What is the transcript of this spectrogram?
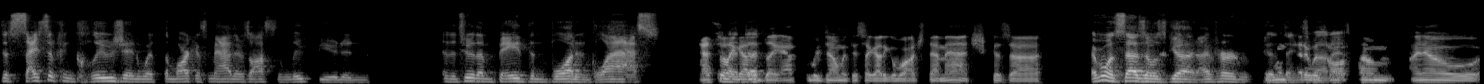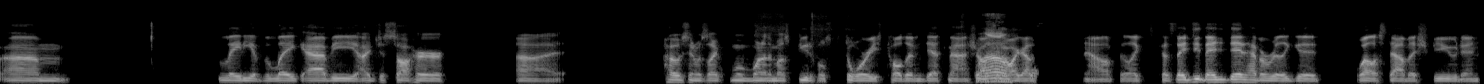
decisive conclusion with the Marcus Mathers Austin Luke feud and, and the two of them bathed in blood and glass. That's what I gotta like after we're done with this. I gotta go watch that match because uh, Everyone says it was good. I've heard good everyone things said it was it. awesome. I know, um, Lady of the Lake Abby. I just saw her uh post and it was like one of the most beautiful stories told in a death match. I was Wow. like, oh, I it now, but like because they did they did have a really good, well established feud and.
